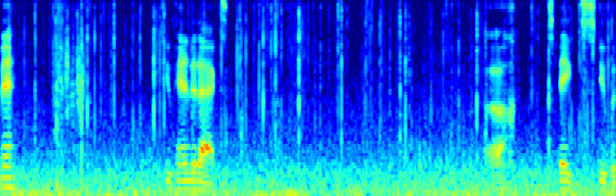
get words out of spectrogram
Meh. Two-handed axe. Ugh. This big, stupid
